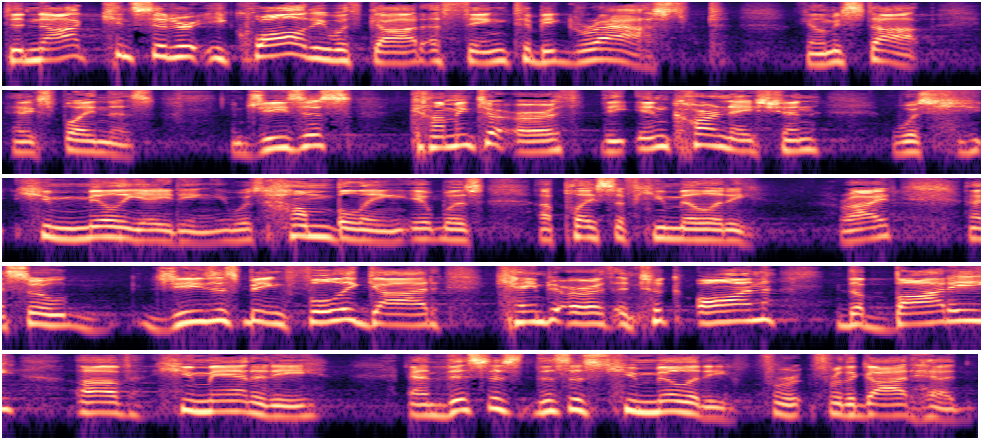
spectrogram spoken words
did not consider equality with God a thing to be grasped. Okay, let me stop and explain this. Jesus coming to earth, the incarnation was humiliating, it was humbling, it was a place of humility right? And so Jesus, being fully God, came to earth and took on the body of humanity. And this is, this is humility for, for the Godhead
